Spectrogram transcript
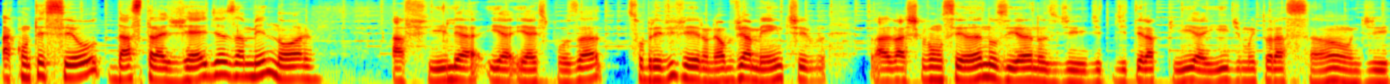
aconteceu das tragédias a menor. A filha e a, e a esposa sobreviveram, né? Obviamente, acho que vão ser anos e anos de, de, de, terapia aí, de muita oração, de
